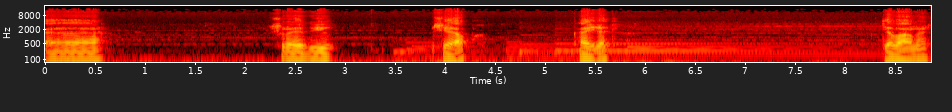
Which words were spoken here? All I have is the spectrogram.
Ee, Şuraya bir şey yap. Kaydet. Devam et.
